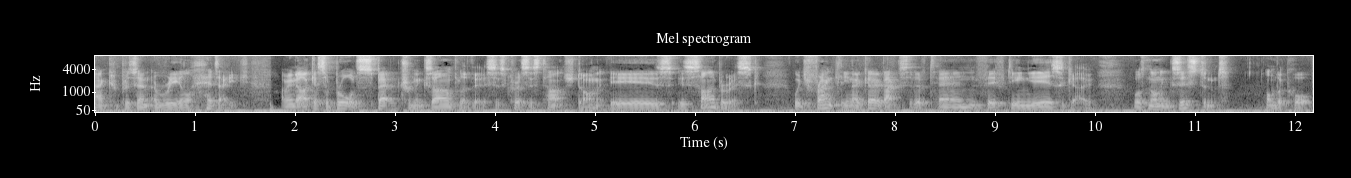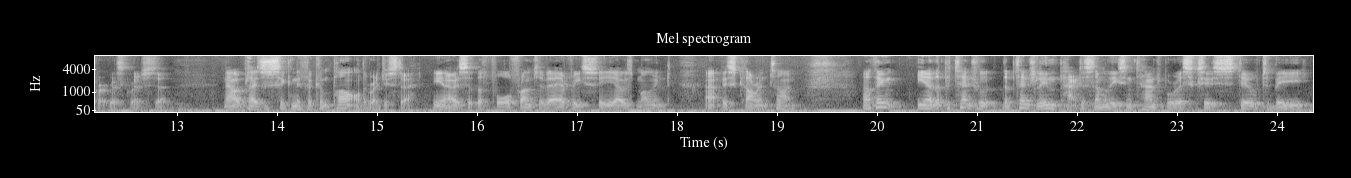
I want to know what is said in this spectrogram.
and could present a real headache. I mean, I guess a broad spectrum example of this, as Chris has touched on, is, is cyber risk, which frankly, you know, go back sort of 10, 15 years ago, was non existent on the corporate risk register. Now it plays a significant part on the register. You know, it's at the forefront of every CEO's mind at this current time. I think you know the potential the potential impact of some of these intangible risks is still to be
